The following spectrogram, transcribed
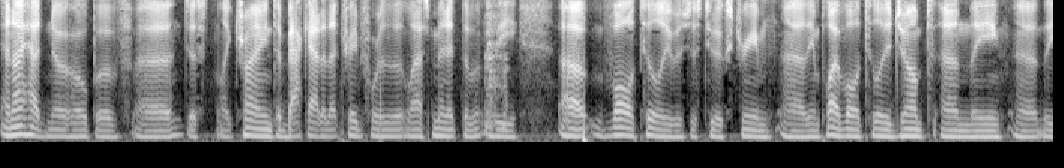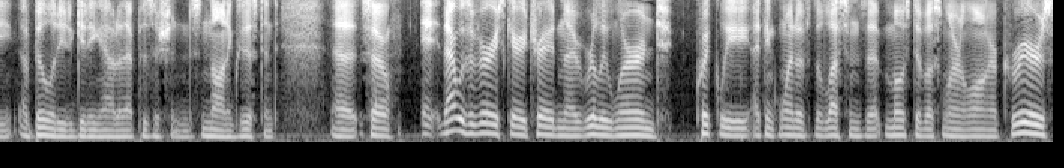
and I had no hope of uh, just like trying to back out of that trade for the last minute. The, the uh, volatility was just too extreme. the implied volatility jumped, and the uh, the ability to getting out of that position is non-existent. Uh, so it, that was a very scary trade, and I really learned quickly. I think one of the lessons that most of us learn along our careers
